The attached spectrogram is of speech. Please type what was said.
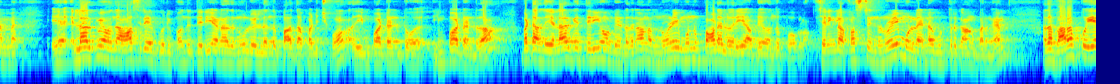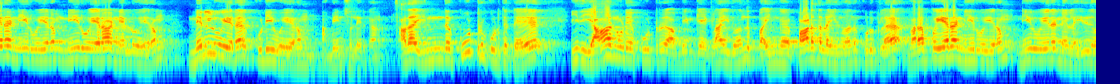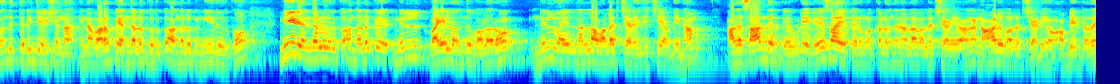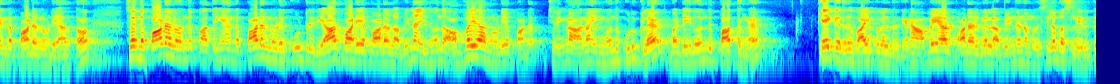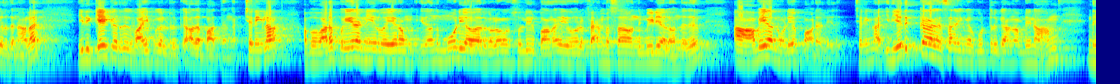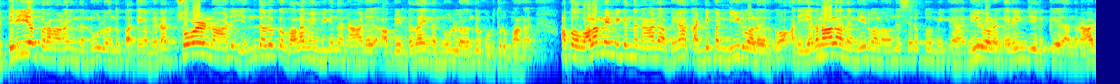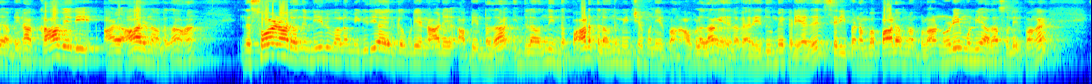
எல்லாருக்குமே வந்து ஆசிரியர் குறிப்பு வந்து தெரியும். ஏன்னா அது நூல்வெளிலேருந்து பார்த்தா படிச்சுப்போம். அது இம்பார்ட்டண்ட் இம்பார்ட்டண்ட் தான். பட் அது எல்லாருக்கே தெரியும் அப்படின்றதுனால நம்ம நுழை முன் பாடல் வரியாக அப்படியே வந்து போகலாம். சரிங்களா? ஃபஸ்ட்டு இந்த நுழை முன்னில் என்ன கொடுத்துருக்காங்க பாருங்கள் அதான் வரப்புயர நீர் உயரம் நீர் உயரா நெல் உயரம். நெல் உயர குடி உயரம் அப்படின்னு சொல்லியிருக்காங்க. அதான் இந்த கூற்று கொடுத்துட்டு இது யாருனுடைய கூற்று அப்படின்னு கேட்கலாம். இது வந்து ப இங்கே பாடத்தில் இது வந்து கொடுக்கல. வரப்புயர நீர் உயரம் நீர் உயர நெல்லை இது வந்து தெரிஞ்ச விஷயந்தான் ஏன்னா வரப்பு எந்த அளவுக்கு இருக்கோ அந்தளவுக்கு நீர் இருக்கும். நீர் எந்த அளவு இருக்கோ அந்தளவுக்கு நெல் வயல் வந்து வளரும். நெல் வயல் நல்லா வளர்ச்சி அடைஞ்சிச்சு அப்படின்னா அதை சார்ந்து இருக்கக்கூடிய விவசாய பெருமக்கள் வந்து நல்லா வளர்ச்சி அடைவாங்க. நாடு வளர்ச்சி அடையும் அப்படின்றத இந்த பாடலினுடைய அர்த்தம். ஸோ இந்த பாடல் வந்து பார்த்தீங்க அந்த பாடலினுடைய கூற்று இது யார் பாடிய பாடல் அப்படின்னா இது வந்து ஔவையாரினுடைய பாடல் சரிங்களா? ஆனால் இங்கே வந்து கொடுக்கல பட் இது வந்து பார்த்துங்க கேட்குறது வாய்ப்புகள் இருக்குது ஏன்னா ஔவையார் பாடல்கள் அப்படின்னு நமக்கு சிலபஸில் இருக்கிறதுனால இது கேட்குறதுக்கு வாய்ப்புகள் இருக்குது அதை பார்த்துங்க சரிங்களா? அப்போ வரப்புயர நீர் உயரம் இது வந்து மோடி அவர்களும் சொல்லியிருப்பாங்க. இது ஒரு ஃபேமஸாக வந்து மீடியாவில் வந்தது. அவையார்னுடைய பாடல் இது. சரிங்களா? இது எதுக்காக சார் இங்கே கொடுத்துருக்காங்க அப்படின்னா இந்த பெரிய புராணம் இந்த நூல் வந்து பார்த்திங்க அப்படின்னா சோழ நாடு எந்த அளவுக்கு வளமை மிகுந்த நாடு அப்படின்றத இந்த நூலில் வந்து கொடுத்துருப்பாங்க. அப்போ வளமை மிகுந்த நாடு அப்படின்னா கண்டிப்பாக நீர்வளம் இருக்கும். அது எதனால் அந்த நீர்வளம் வந்து சிறப்பு மி நீர்வளம் நிறைஞ்சி இருக்குது அந்த நாடு அப்படின்னா காவேரி ஆ- ஆறுனால தான் இந்த சோழ நாடு வந்து நீர் வளம் மிகுதியாக இருக்கக்கூடிய நாடு அப்படின்றதா இதில் வந்து இந்த பாடத்தில் வந்து மென்ஷன் பண்ணியிருப்பாங்க. அவ்வளோதாங்க இதில் வேறு எதுவுமே கிடையாது. சரி இப்போ நம்ம பாடம்லாம் போகலாம் நுழைமுன்லேயும் அதான் சொல்லியிருப்பாங்க.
